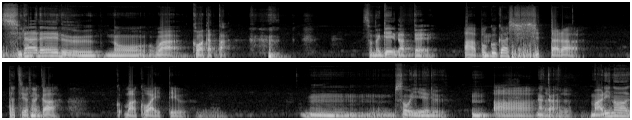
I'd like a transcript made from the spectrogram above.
知られるのは怖かったそのゲイだって。あ僕が知ったら達也さんが、こまあ怖いっていう。うん。そう言える。うん。ああなんか周りの、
